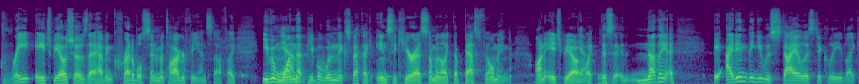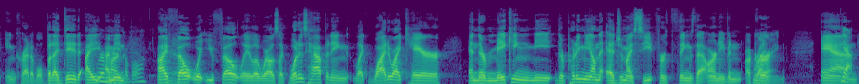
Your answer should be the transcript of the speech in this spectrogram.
great hbo shows that have incredible cinematography and stuff like even Yeah. one that people wouldn't expect like insecure as some of like the best filming on hbo Yeah. like this nothing I- I didn't think it was stylistically like incredible, but I did. I I mean, Remarkable. I felt what you felt, Layla, where I was like, "What is happening? Like, why do I care?" And they're making me, they're putting me on the edge of my seat for things that aren't even occurring, and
